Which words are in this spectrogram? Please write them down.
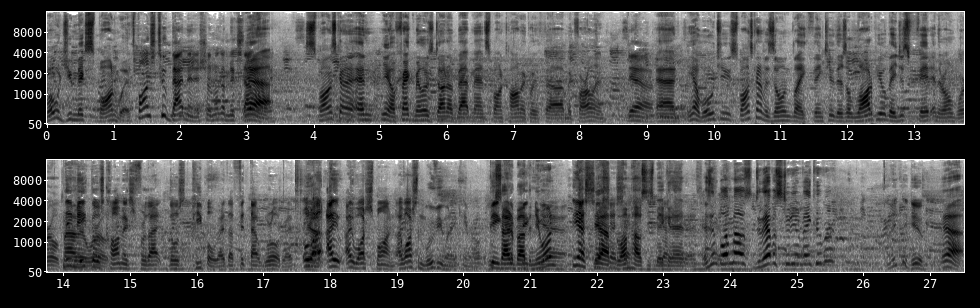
what would you mix Spawn with? Spawn's too Batmanish. so I'm not gonna mix that Yeah. way. Spawn's kind of, and you know, Frank Miller's done a Batman Spawn comic with uh, McFarlane. Yeah. And yeah, what would you? Spawn's kind of his own like thing too. There's a lot of people they just fit in their own world. They make their those world. comics for that those people, right? That fit that world, right? Oh, Yeah. I, I watched Spawn. I watched the movie when it came out. You excited about the new one? Yes, yes, yeah, yes, Blumhouse yes. is making it. not Blumhouse? Do they have a studio in Vancouver? I think they do. Yeah,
